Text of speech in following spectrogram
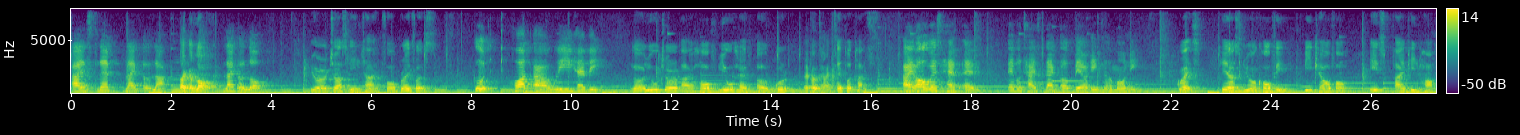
I slept like a log. Like a log. Like a log. You're just in time for breakfast. Good. What are we having? The usual. I hope you have a good Appetite. appetite. I always have an appetite like a bear in the morning. Great. Here's your coffee. Be careful. It's piping hot.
